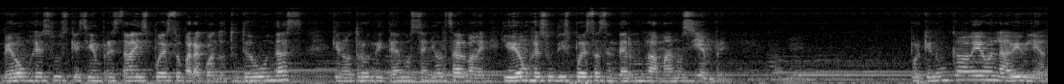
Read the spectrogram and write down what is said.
Veo un Jesús que siempre está dispuesto para cuando tú te hundas, que nosotros gritemos, Señor, sálvame. Y veo un Jesús dispuesto a extendernos la mano siempre. Porque nunca veo en la Biblia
